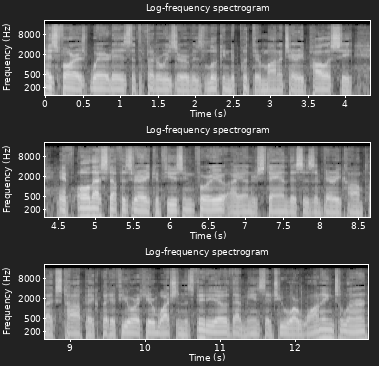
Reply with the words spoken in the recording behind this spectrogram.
as far as where it is that the Federal Reserve is looking to put their monetary policy. If all that stuff is very confusing for you, I understand this is a very complex topic, but if you are here watching this video, that means that you are wanting to learn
